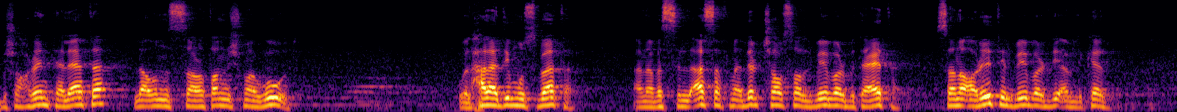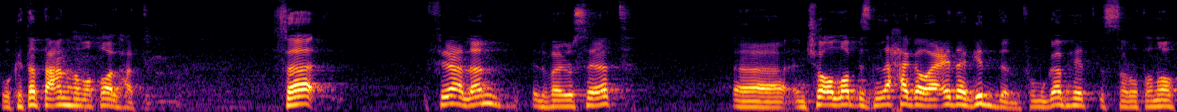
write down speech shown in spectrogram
بشهرين ثلاثة لقوا إن السرطان مش موجود. والحالة دي مثبتة. أنا بس للأسف ما قدرتش أوصل ال paper بتاعتها. بس أنا قريت ال paper دي قبل كده وكتبت عنها مقال حتى. ففعلا الفيروسات آه إن شاء الله بإذن الله حاجة واعدة جدا في مجابهه السرطانات.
